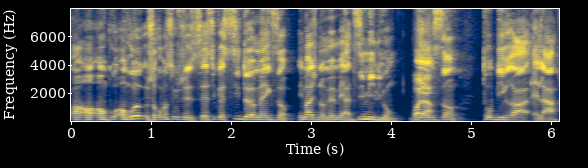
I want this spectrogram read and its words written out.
en, gros, en gros, je comprends ce que tu dis. C'est-à-dire que si demain, exemple, imaginons même a 10 millions. Voilà. Et exemple, Taubira, elle a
